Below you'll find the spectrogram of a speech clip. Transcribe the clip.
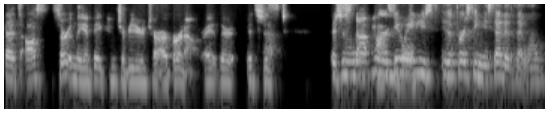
that's also certainly a big contributor to our burnout right? There it's just yeah. it's just well, not possible. We're doing, the first thing you said is that we're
